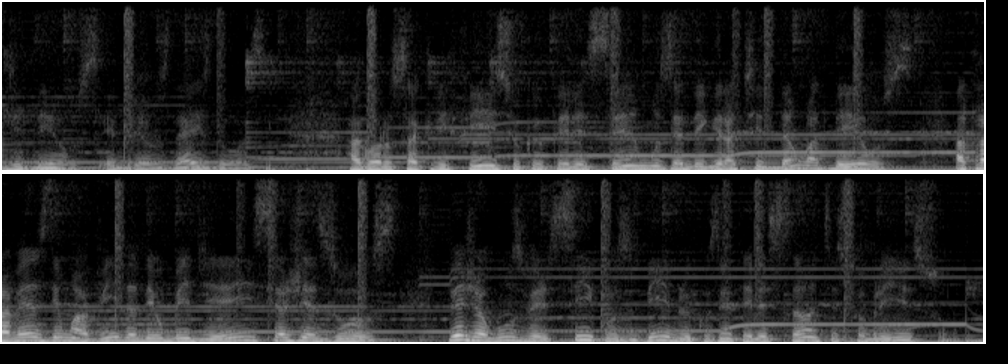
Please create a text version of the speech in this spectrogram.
de Deus. Hebreus 10, 12. Agora, o sacrifício que oferecemos é de gratidão a Deus, através de uma vida de obediência a Jesus. Veja alguns versículos bíblicos interessantes sobre isso.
